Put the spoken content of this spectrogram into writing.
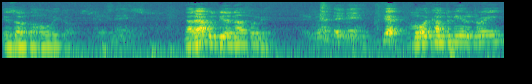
is of the Holy Ghost. Now that would be enough for me. Amen. Amen. Yeah, the Lord come to me in a dream.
